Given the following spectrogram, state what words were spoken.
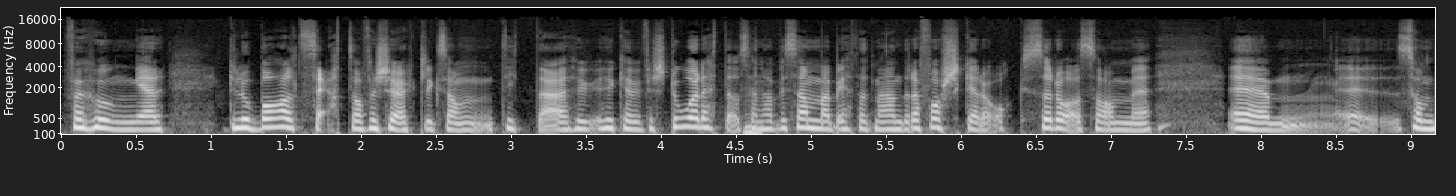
för hunger globalt sett och försökt liksom titta hur, hur kan vi förstå detta och sen mm. har vi samarbetat med andra forskare också då som, eh, som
